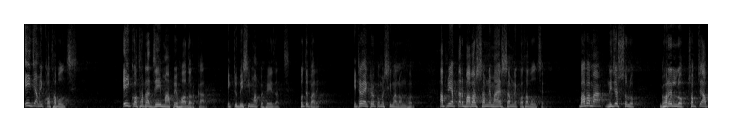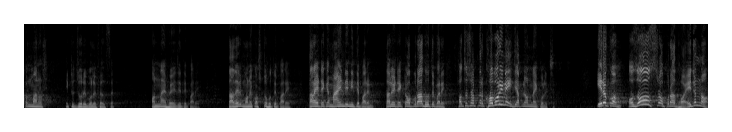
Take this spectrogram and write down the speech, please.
এই যে আমি কথা বলছি, এই কথাটা যে মাপে হওয়া দরকার, একটু বেশি মাপে হয়ে যাচ্ছে। হতে পারে। এটাও একরকমের সীমা লঙ্ঘন। আপনি আপনার বাবার সামনে, মায়ের সামনে কথা বলছেন। বাবা, মা, নিজস্ব লোক, ঘরের লোক, সবচেয়ে আপন মানুষ, একটু জোরে বলে ফেলছেন। অন্যায় হয়ে যেতে পারে। তাদের মনে কষ্ট হতে পারে। তারা এটাকে মাইন্ডে নিতে পারেন। তাহলে এটা একটা অপরাধ হতে পারে। অথচ আপনার খবরই নেই যে আপনি অন্যায় করেছেন। এরকম অজস্র অপরাধ হয়। এজন্য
